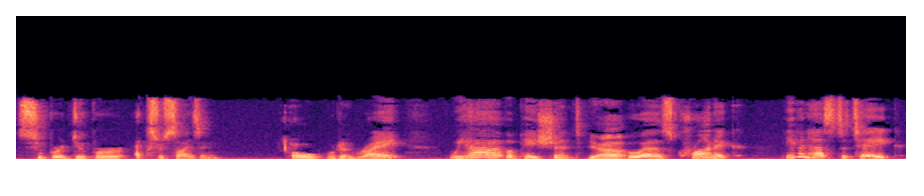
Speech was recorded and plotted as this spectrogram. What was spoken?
super duper exercising, Oh, okay. right? We have a patient Yeah. who has chronic, even has to take,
